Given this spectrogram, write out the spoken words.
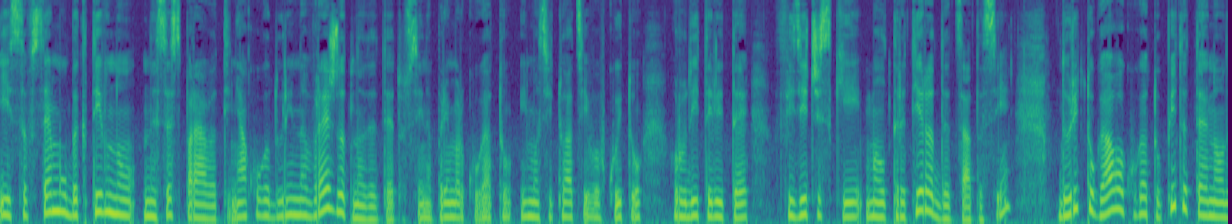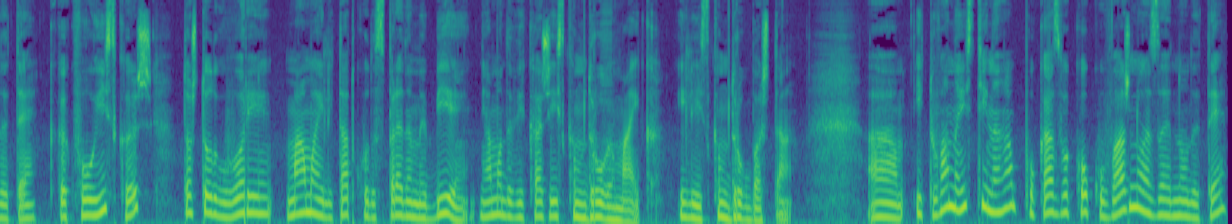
и съвсем обективно не се справят и някога дори навреждат на детето си, например, когато има ситуации, в които родителите физически малтретират децата си, дори тогава, когато питате едно дете какво искаш, то ще отговори мама или татко да спре да ме бие. Няма да ви каже искам друга майка или искам друг баща. А, и това наистина показва колко важно е за едно дете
